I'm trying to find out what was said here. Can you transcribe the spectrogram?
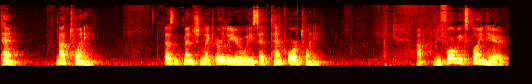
10, not 20. Doesn't mention like earlier where he said 10 or 20. Uh, before we explain here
